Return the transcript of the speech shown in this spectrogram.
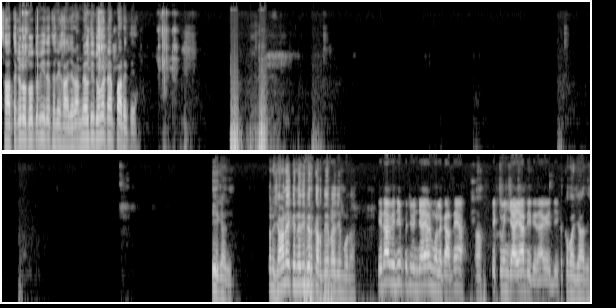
7 ਕਿਲੋ ਦੁੱਧ ਵੀ ਇਹਦੇ ਥੱਲੇ ਹਾਜ਼ਰ ਆ। ਮਿਲਦੀ ਦੋਵੇਂ ਟਾਈਮ ਪਹਾੜੇ ਤੇ ਆ। ਠੀਕ ਹੈ ਜੀ। ਤਾਂ ਨਿਸ਼ਾਨ ਕਿੰਨੇ ਦੀ ਫਿਰ ਕਰਦੇ ਆ ਭਾਈ ਜੇ ਮੁੱਲ? ਇਹਦਾ ਵੀਰ ਜੀ 55000 ਮੁੱਲ ਕਰਦੇ ਆ। ਹਾਂ। 51000 ਦੀ ਦੇ ਦਾਂਗੇ ਜੀ। 51 ਦੀ।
